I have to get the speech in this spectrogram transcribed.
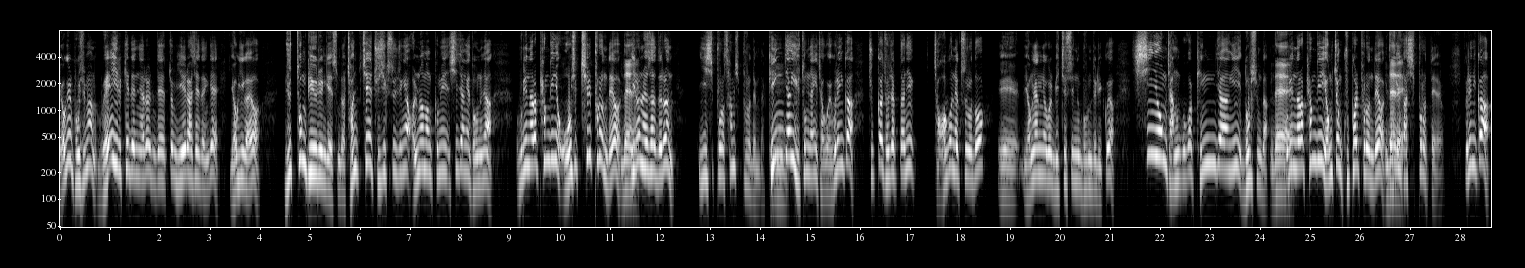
여기를 보시면 왜 이렇게 됐냐를 이제 좀 이해를 하셔야 되는 게 여기가요. 유통 비율인 게 있습니다. 전체 주식 수 중에 얼마만큼이 시장에 도느냐. 우리나라 평균이 57%인데요. 네네. 이런 회사들은 20% 30% 됩니다. 굉장히 유통량이 적어요. 그러니까 주가 조작단이 적은 액수로도 예, 영향력을 미칠 수 있는 부분들이 있고요. 신용 잔고가 굉장히 높습니다. 네. 우리나라 평균이 0.98%인데요. 네네. 여기 다 10%대예요. 그러니까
